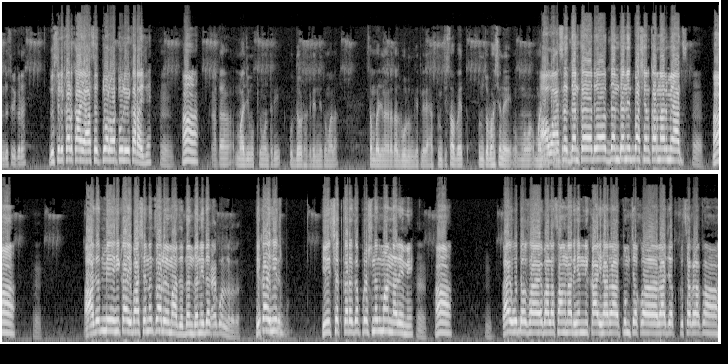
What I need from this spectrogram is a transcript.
दुसरीकडे? दुसरीकडे काय? असं टोलवा टोळी करायचे हा. आता माजी मुख्यमंत्री उद्धव ठाकरेंनी तुम्हाला संभाजीनगरात आज बोलून घेतलेलं आहे. आज तुमची सभा आहे तुमचं भाषण आहे. म- माजी अहो असं दणकर दणदणीत भाषण करणार मी आज. हा. हं. आजच मी ही काय भाषणच चालू आहे माझं दणदणीत काय बोलणार आता? हे काय हे शेतकऱ्याचा प्रश्नच मानणार आहे मी. हं. काय उद्धव साहेबाला सांगणार ह्यांनी काय ह्या रा- तुमच्या क- राज्यात सगळा क-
